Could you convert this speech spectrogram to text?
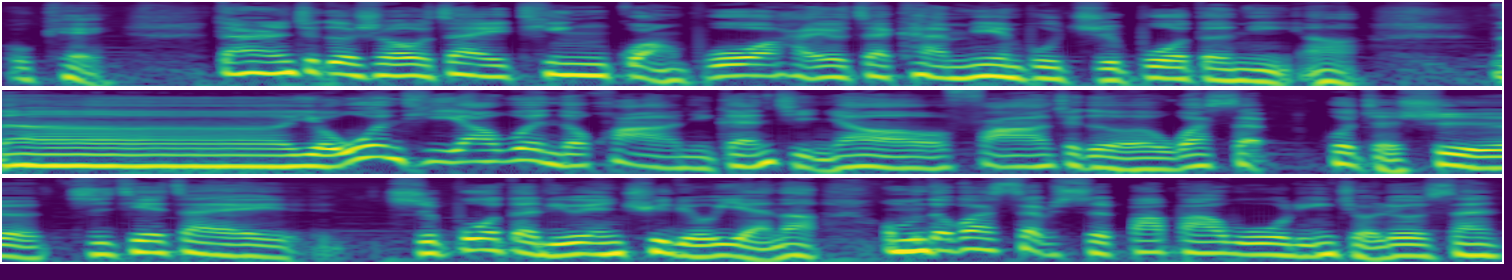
OK，当然这个时候在听广播，还有在看面部直播的你啊，那有问题要问的话，你赶紧要发这个 WhatsApp，或者是直接在直播的留言区留言了。我们的 WhatsApp 是八八五五零九六三。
